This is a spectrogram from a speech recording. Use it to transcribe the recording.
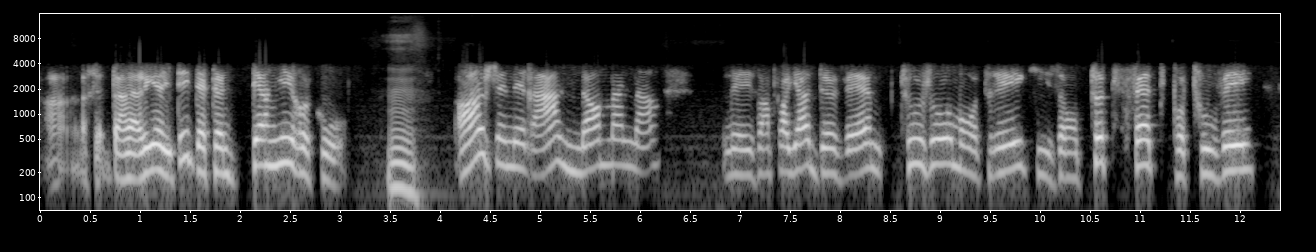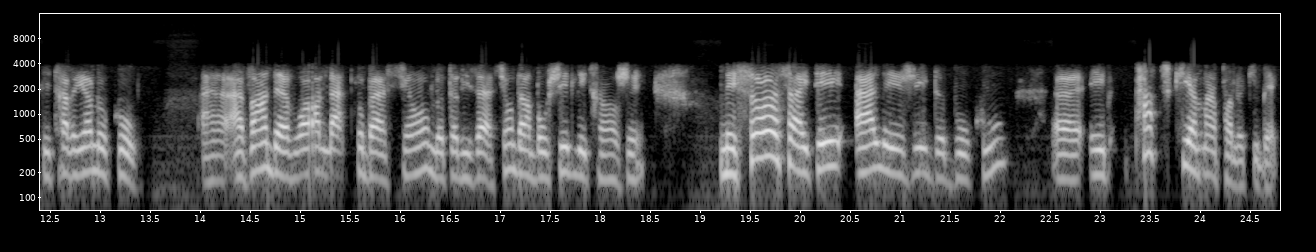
dans la réalité d'être un dernier recours. Hmm. En général, normalement, les employeurs devaient toujours montrer qu'ils ont tout fait pour trouver des travailleurs locaux euh, avant d'avoir l'approbation, l'autorisation d'embaucher de l'étranger. Mais ça, ça a été allégé de beaucoup, euh, et particulièrement par le Québec.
